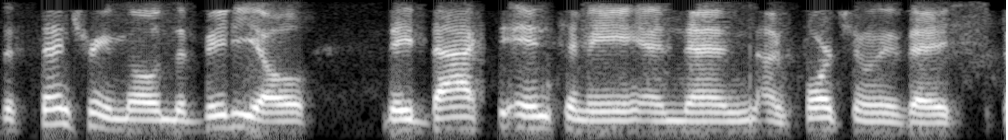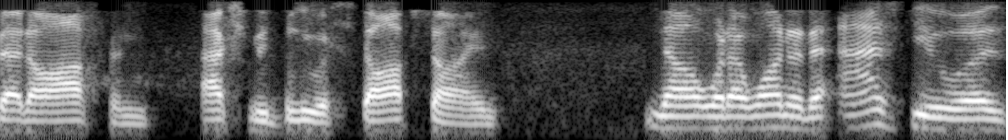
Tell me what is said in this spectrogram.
the Sentry mode the video, they backed into me, and then unfortunately they sped off and actually blew a stop sign. Now, what I wanted to ask you was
